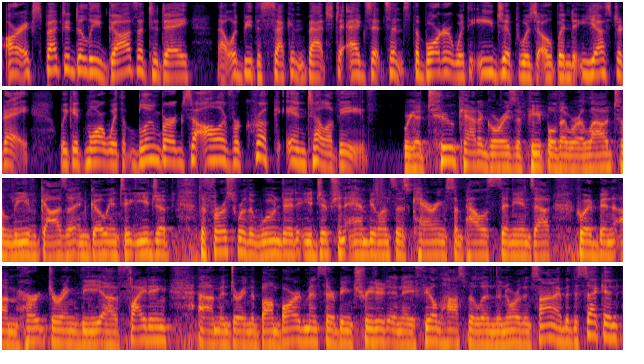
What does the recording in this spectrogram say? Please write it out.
are expected to leave Gaza today. That would be the second batch to exit since the border with Egypt was opened yesterday. We get more with Bloomberg's Oliver Crook in Tel Aviv. We had two categories of people that were allowed to leave Gaza and go into Egypt. The first were the wounded Egyptian ambulances carrying some Palestinians out who had been um, hurt during the uh, fighting um, and during the bombardments. They're being treated in a field hospital in the northern Sinai. But the second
